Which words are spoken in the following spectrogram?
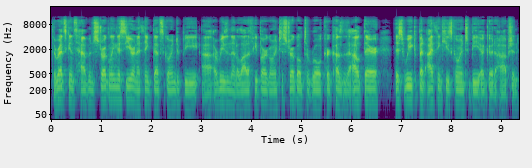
The Redskins have been struggling this year, and I think that's going to be uh, a reason that a lot of people are going to struggle to roll Kirk Cousins out there this week, but I think he's going to be a good option.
